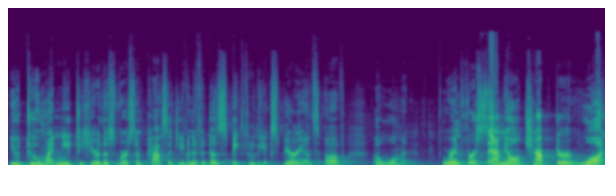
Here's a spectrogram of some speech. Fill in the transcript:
You too might need to hear this verse and passage, even if it does speak through the experience of a woman. We're in 1 Samuel chapter 1.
